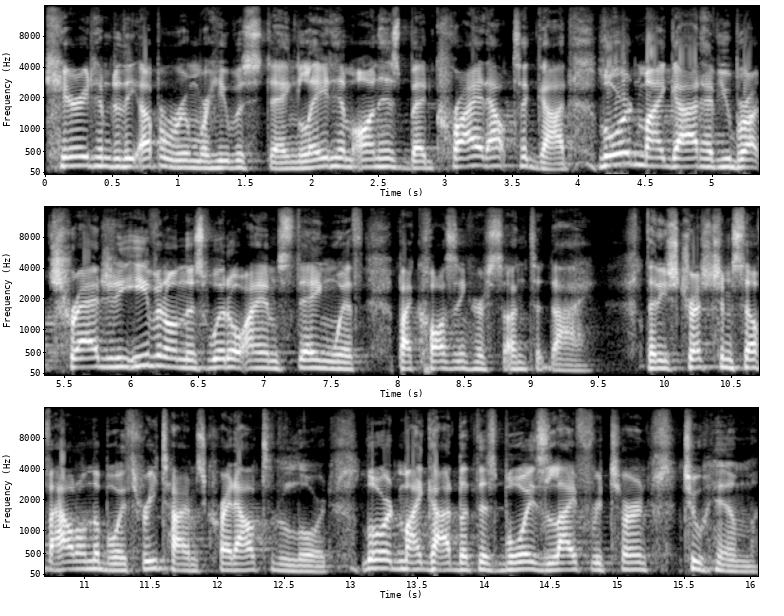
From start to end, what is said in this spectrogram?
carried him to the upper room where he was staying, laid him on his bed, cried out to God, Lord my God, have you brought tragedy even on this widow I am staying with by causing her son to die? Then he stretched himself out on the boy three times, cried out to the Lord, Lord my God, let this boy's life return to him.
